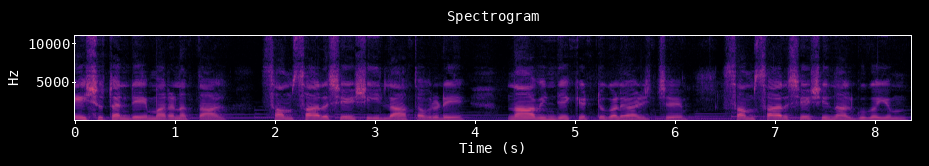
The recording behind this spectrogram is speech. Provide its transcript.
യേശു തന്റെ മരണത്താൽ സംസാരശേഷിയില്ലാത്തവരുടെ നാവിന്റെ കെട്ടുകളെ അഴിച്ച് സംസാരശേഷി നൽകുകയും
